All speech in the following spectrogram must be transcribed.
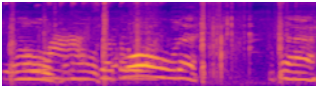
Ô, ô, này. Nè.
